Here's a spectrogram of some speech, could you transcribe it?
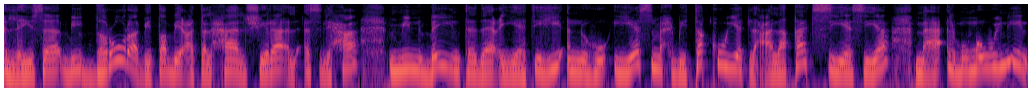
ليس بالضرورة بطبيعة الحال شراء الأسلحة من بين تداعياته أنه يسمح بتقوية العلاقات السياسية مع الممولين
